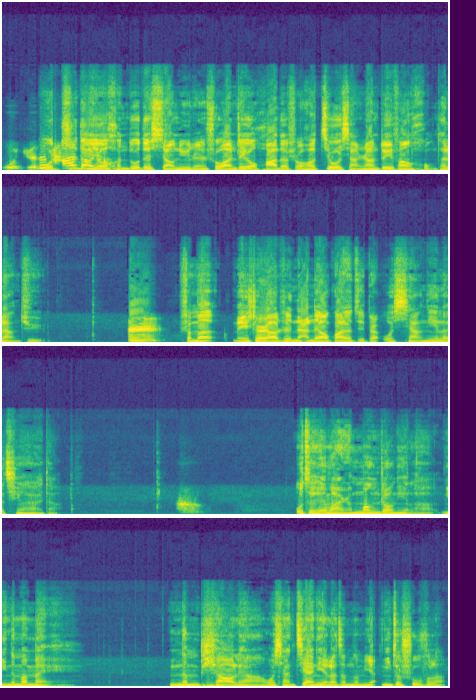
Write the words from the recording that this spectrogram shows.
我觉得我知道有很多的小女人说完这个话的时候，就想让对方哄她两句，嗯什么没事儿要这男的要挂在嘴边，我想你了，亲爱的。我昨天晚上梦着你了，你那么美，你那么漂亮，我想见你了，怎么怎么样，你就舒服了，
